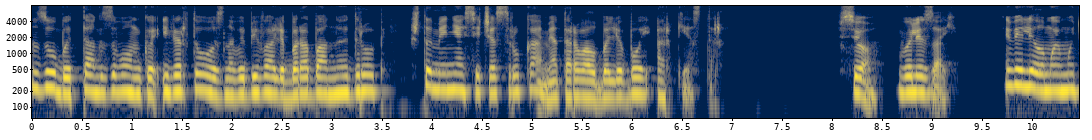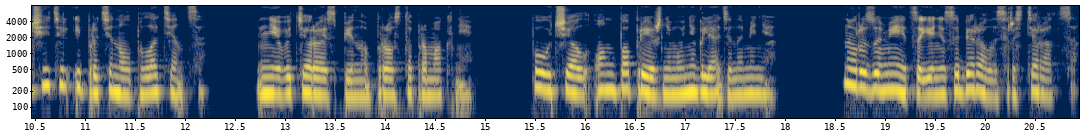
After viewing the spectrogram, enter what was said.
Зубы так звонко и виртуозно выбивали барабанную дробь, что меня сейчас руками оторвал бы любой оркестр. «Все, вылезай», – велел мой мучитель и протянул полотенце. «Не вытирай спину, просто промокни». Поучал он, по-прежнему не глядя на меня. Но, разумеется, я не собиралась растираться.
